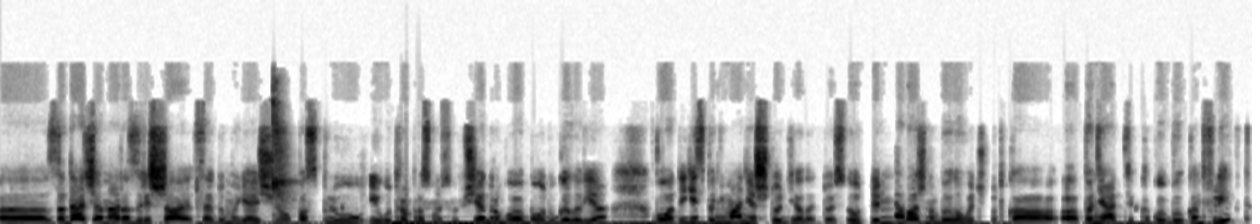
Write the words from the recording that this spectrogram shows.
а, задача, она разрешается. Я думаю, я еще посплю и утром проснусь, вообще другое буду в голове. Вот, и есть понимание, что делать. То есть вот для меня важно было вот четко а, понять, какой был конфликт,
